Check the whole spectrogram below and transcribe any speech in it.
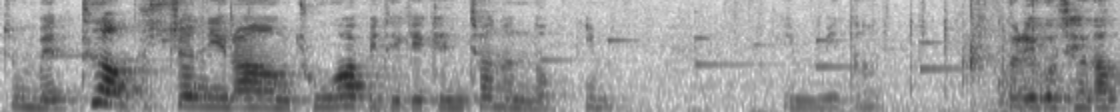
좀 매트한 쿠션이랑 조합이 되게 괜찮은 느낌입니다. 그리고 제가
